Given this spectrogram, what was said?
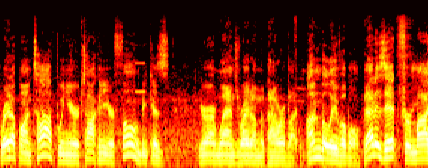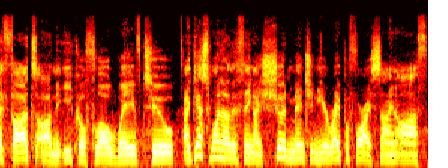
right up on top when you're talking to your phone because your arm lands right on the power button. Unbelievable. That is it for my thoughts on the EcoFlow Wave 2. I guess one other thing I should mention here right before I sign off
